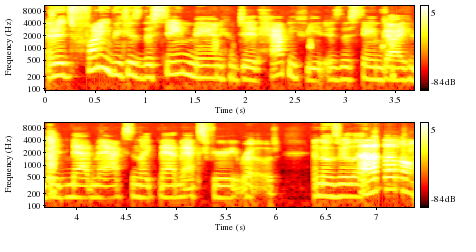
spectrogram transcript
And it's funny because the same man who did Happy Feet is the same guy who did Mad Max and like Mad Max Fury Road, and those are like Oh,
